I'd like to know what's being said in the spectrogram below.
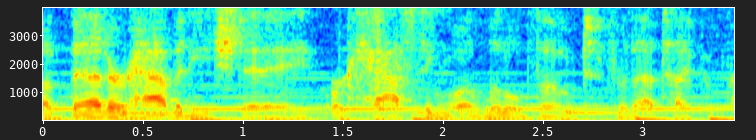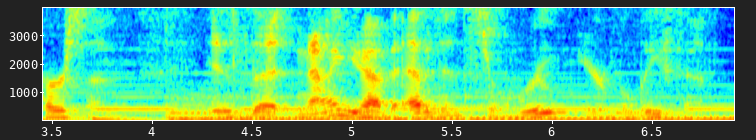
a better habit each day or casting a little vote for that type of person is that now you have evidence to root your belief in.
